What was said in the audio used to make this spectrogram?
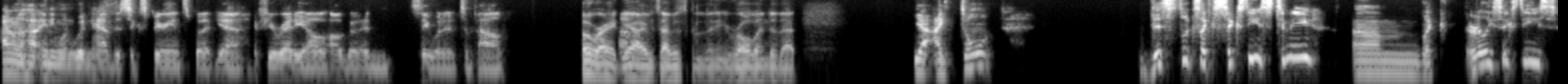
i don't know how anyone wouldn't have this experience but yeah if you're ready i'll, I'll go ahead and say what it's about. Oh right, yeah, Um, I was I was going to let you roll into that. yeah i don't this looks like 60s to me um like early 60s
